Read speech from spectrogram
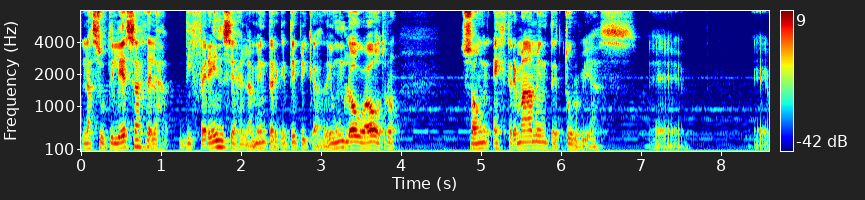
las sutilezas de las diferencias en la mente arquetípica de un logo a otro son extremadamente turbias eh, eh,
